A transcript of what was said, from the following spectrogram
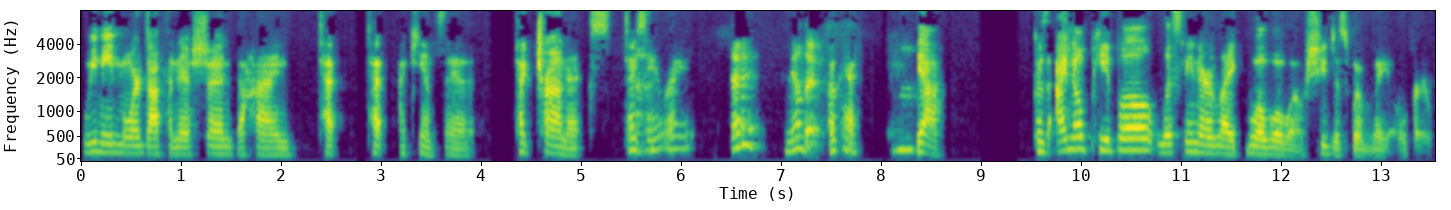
We need more definition behind tech. Te- I can't say it. Tektronix. Did I uh-huh. say it right? Said it. Nailed it. Okay. Mm-hmm. Yeah because I know people listening are like, whoa, whoa, whoa, she just went way over,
